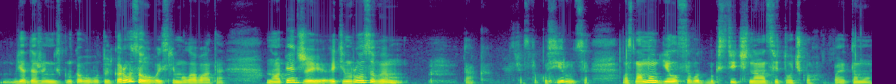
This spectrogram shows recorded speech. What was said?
я даже не ну кого, вот только розового, если маловато. Но опять же, этим розовым, так, сейчас фокусируется, в основном делался вот бэкстич на цветочках. Поэтому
